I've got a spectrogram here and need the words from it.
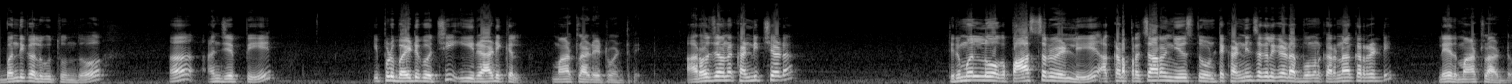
ఇబ్బంది కలుగుతుందో అని చెప్పి ఇప్పుడు బయటకు వచ్చి ఈ రాడికల్ మాట్లాడేటువంటిది. ఆ రోజు ఏమైనా ఖండించాడా తిరుమలలో ఒక పాస్టర్ వెళ్ళి అక్కడ ప్రచారం చేస్తూ ఉంటే ఖండించగలిగాడు భూమన కరుణాకర్ రెడ్డి? లేదు మాట్లాడు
